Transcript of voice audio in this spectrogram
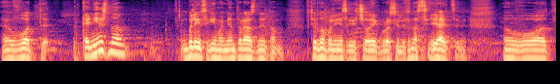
Э, Вот, конечно, были всякие моменты разные, там в Тернополе несколько человек бросили в нас яйцами. Вот.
